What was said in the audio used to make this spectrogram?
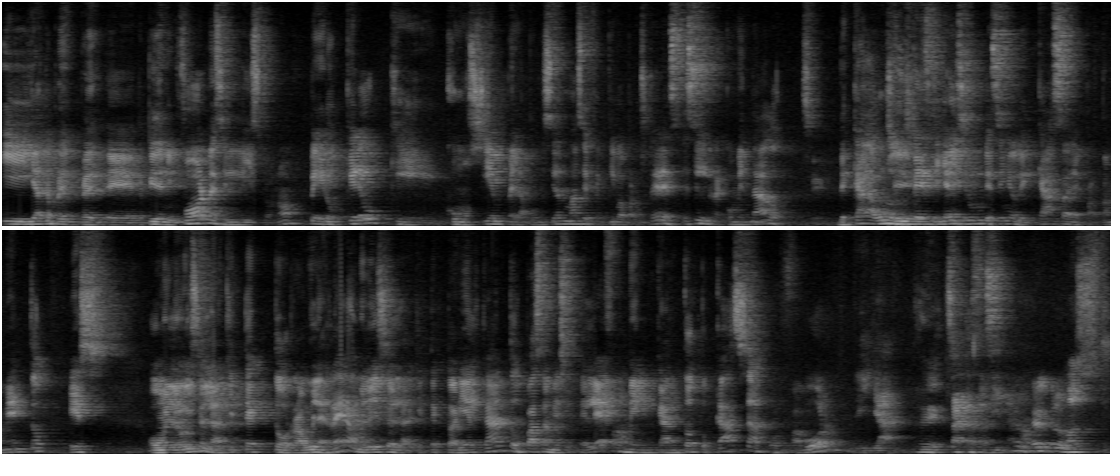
Y ya te, eh, te piden informes y listo, ¿no? Pero creo que, como siempre, la publicidad más efectiva para ustedes es el recomendado de cada uno de Sí. ustedes que ya hicieron un diseño de casa, de departamento, es o me lo hizo el arquitecto Raúl Herrera o me lo hizo el arquitecto Ariel Canto, pásame su teléfono, me encantó tu casa, por favor, y ya, sacas la cita, ¿no? creo que lo más,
